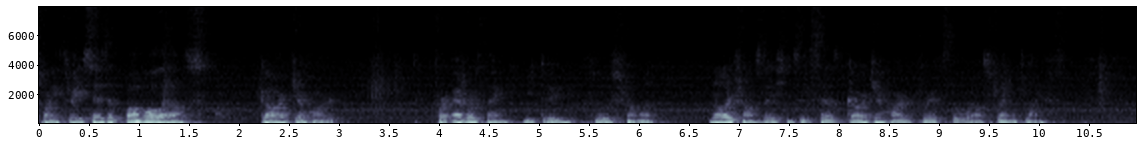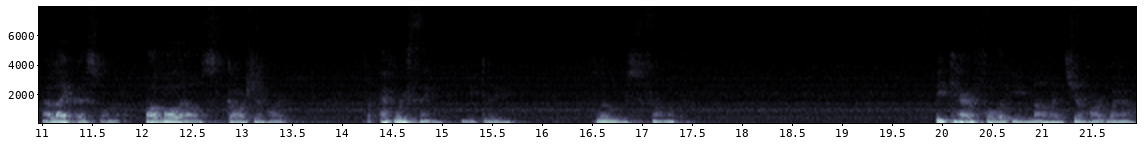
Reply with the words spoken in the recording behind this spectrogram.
23 says, Above all else, guard your heart, for everything you do flows from it. In other translations, it says, Guard your heart, for it's the wellspring of life. I like this one. Above all else, guard your heart, for everything you do flows from it. Be careful that you manage your heart well.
